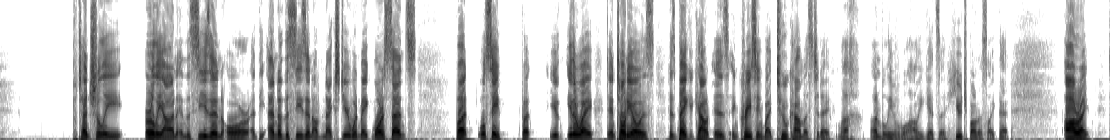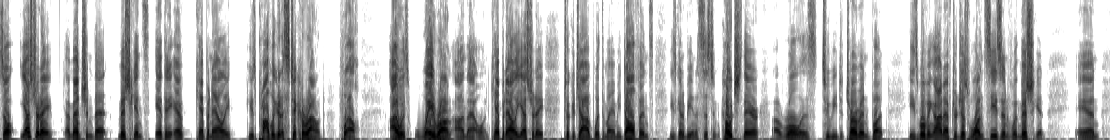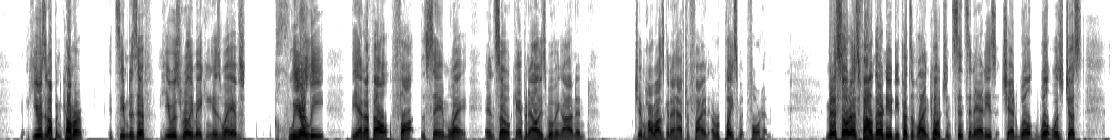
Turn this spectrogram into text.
potentially early on in the season or at the end of the season of next year would make more sense. But we'll see. But either way, Dantonio is his bank account is increasing by two commas today. Ugh, unbelievable how he gets a huge bonus like that. All right. So yesterday I mentioned that Michigan's Anthony Campanile, he was probably going to stick around. Well, I was way wrong on that one. Campanile yesterday took a job with the Miami Dolphins. He's going to be an assistant coach there. A role is to be determined, but he's moving on after just one season with Michigan. And he was an up and comer. It seemed as if he was really making his waves. Clearly, the NFL thought the same way. And so Campanile's moving on, and Jim Harbaugh is going to have to find a replacement for him. Minnesota has found their new defensive line coach in Cincinnati's Chad Wilt. Wilt was just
